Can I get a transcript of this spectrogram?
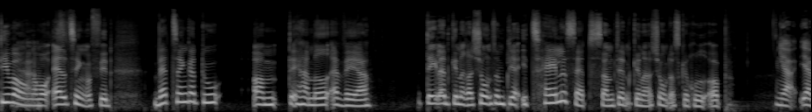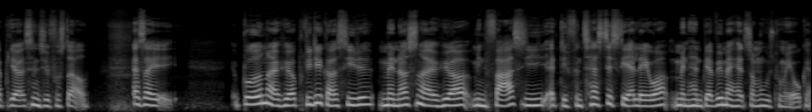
de var unge, og hvor alting var fedt. Hvad tænker du om det her med at være del af en generation, som bliver i talesat som den generation, der skal rydde op? Ja, jeg bliver sindssygt frustreret. Altså, både når jeg hører politikere sige det, men også når jeg hører min far sige, at det er fantastisk, det jeg laver, men han bliver ved med at have et sommerhus på Mallorca.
